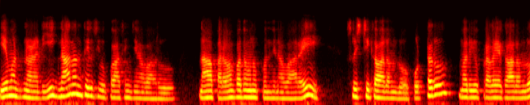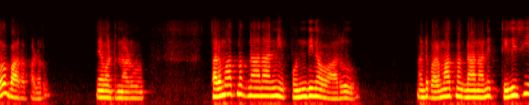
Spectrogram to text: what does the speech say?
ఏమంటున్నాడంటే ఈ జ్ఞానం తెలిసి ఉపాసించిన వారు నా పరమపదమును పొందిన వారై సృష్టి కాలంలో పుట్టరు మరియు ప్రళయకాలంలో బాధపడరు. ఏమంటున్నాడు? పరమాత్మ జ్ఞానాన్ని పొందిన వారు అంటే పరమాత్మ జ్ఞానాన్ని తెలిసి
